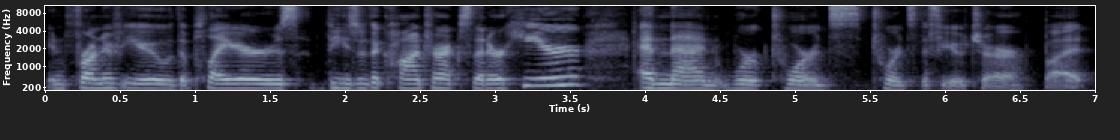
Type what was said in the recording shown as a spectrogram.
in front of you, the players, these are the contracts that are here and then work towards towards the future. But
